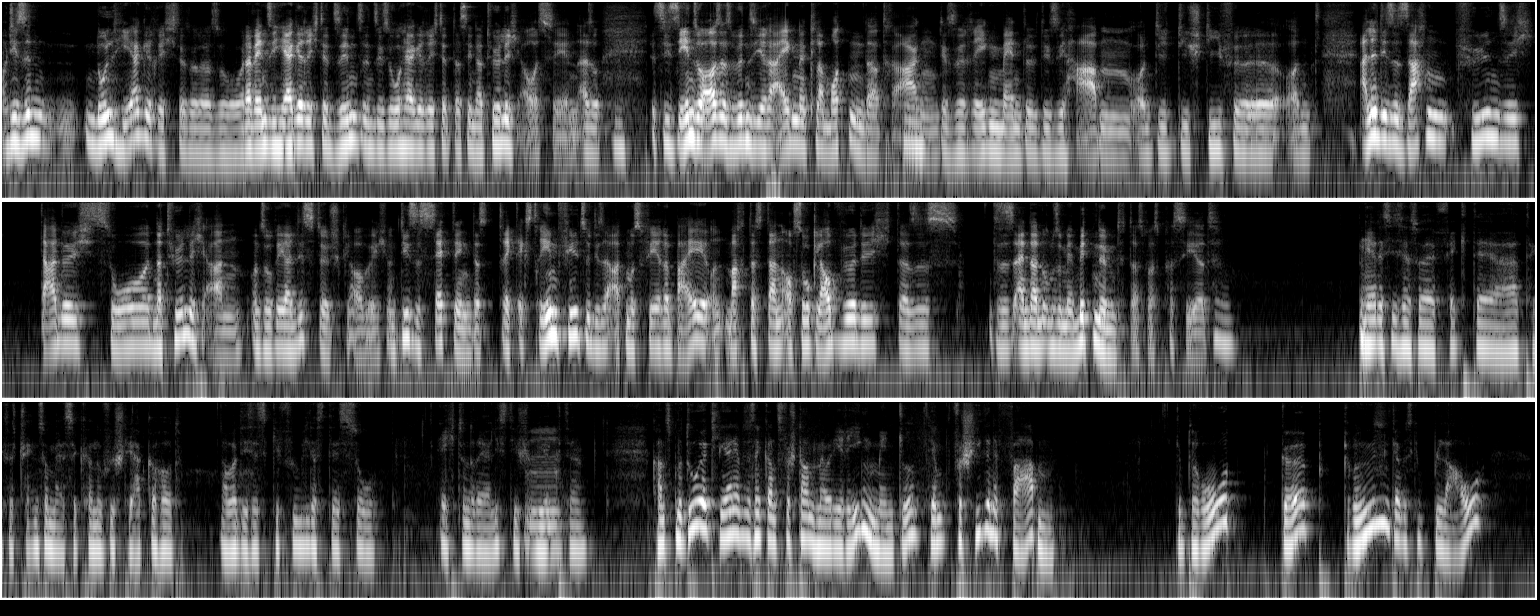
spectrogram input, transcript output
und die sind null hergerichtet oder so. Oder wenn sie hergerichtet sind, sind sie so hergerichtet, dass sie natürlich aussehen. Also mhm. sie sehen so aus, als würden sie ihre eigenen Klamotten da tragen. Mhm. Diese Regenmäntel, die sie haben und die, die Stiefel und alle diese Sachen fühlen sich dadurch so natürlich an und so realistisch, glaube ich. Und dieses Setting, das trägt extrem viel zu dieser Atmosphäre bei und macht das dann auch so glaubwürdig, dass es, dass es einen dann umso mehr mitnimmt, das was passiert. Mhm. Ja, das ist ja so ein Effekt, der Texas Chainsaw Massacre nur viel stärker hat. Aber dieses Gefühl, dass das so echt und realistisch mhm. wirkt. Ja. Kannst mir du erklären, ich habe das nicht ganz verstanden, aber die Regenmäntel, die haben verschiedene Farben. Es gibt rot, gelb, grün, ich glaube es gibt blau,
